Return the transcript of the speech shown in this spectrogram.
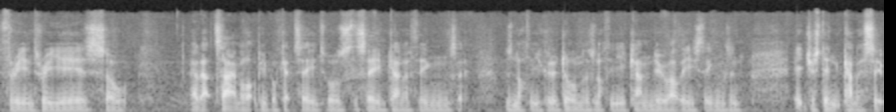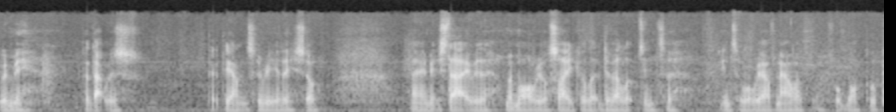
three in three years. So at that time, a lot of people kept saying to us the same kind of things. That there's nothing you could have done. There's nothing you can do about these things, and it just didn't kind of sit with me that that was the, the answer really. So um, it started with a memorial cycle that developed into into what we have now, a, football club.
